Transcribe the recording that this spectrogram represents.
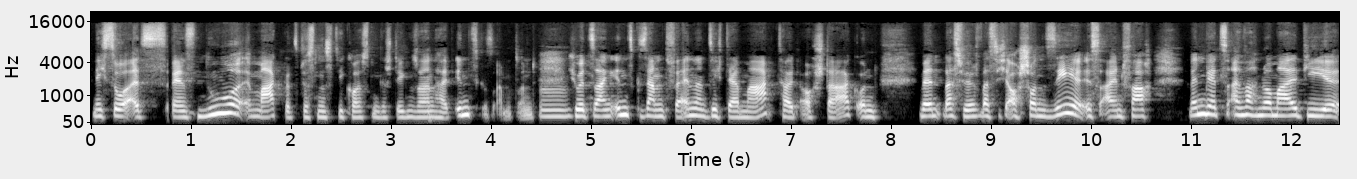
nicht so, als wären es nur im Marktplatzbusiness die Kosten gestiegen, sondern halt insgesamt. Und mhm. ich würde sagen, insgesamt verändert sich der Markt halt auch stark. Und wenn, was wir, was ich auch schon sehe, ist einfach, wenn wir jetzt einfach nur mal die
